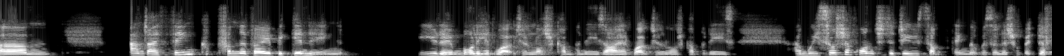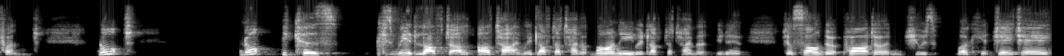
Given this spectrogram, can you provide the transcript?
Um, and I think from the very beginning, you know, Molly had worked in a lot of companies, I had worked in a lot of companies, and we sort of wanted to do something that was a little bit different. Not not because because we had loved our, our, time. We'd loved our time at Marni. We'd loved our time at, you know, Jil Sander at Prada, and she was working at JJ,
